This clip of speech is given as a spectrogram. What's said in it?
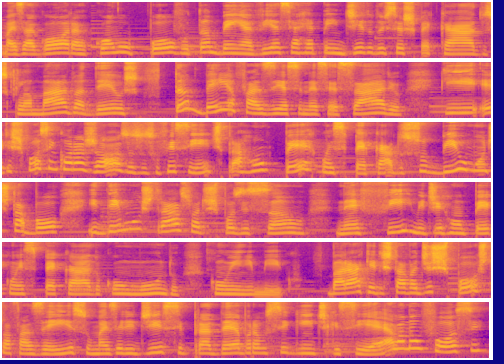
Mas agora, como o povo também havia se arrependido dos seus pecados, clamado a Deus, também fazia-se necessário que eles fossem corajosos o suficiente para romper com esse pecado, subir o Monte Tabor e demonstrar sua disposição né, firme de romper com esse pecado, com o mundo, com o inimigo. Baraque ele estava disposto a fazer isso, mas ele disse para Débora o seguinte: que se ela não fosse,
